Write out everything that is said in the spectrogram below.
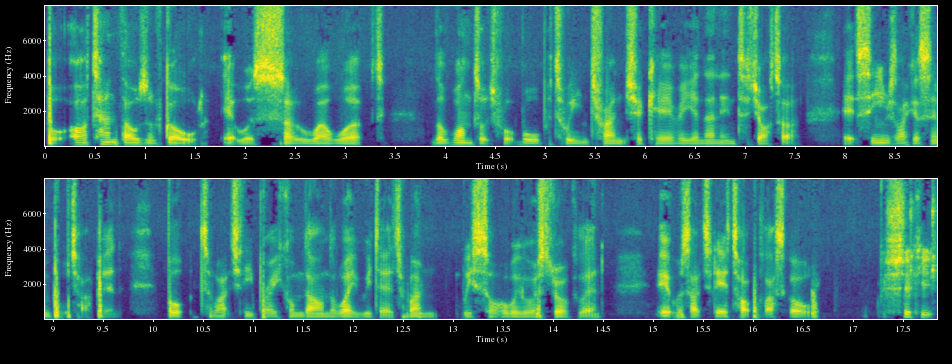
But our 10,000th goal, it was so well worked. The one touch football between Trent, Shaqiri, and then into Jota. It seems like a simple tap in, but to actually break them down the way we did when we saw we were struggling, it was actually a top class goal. Shiki,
